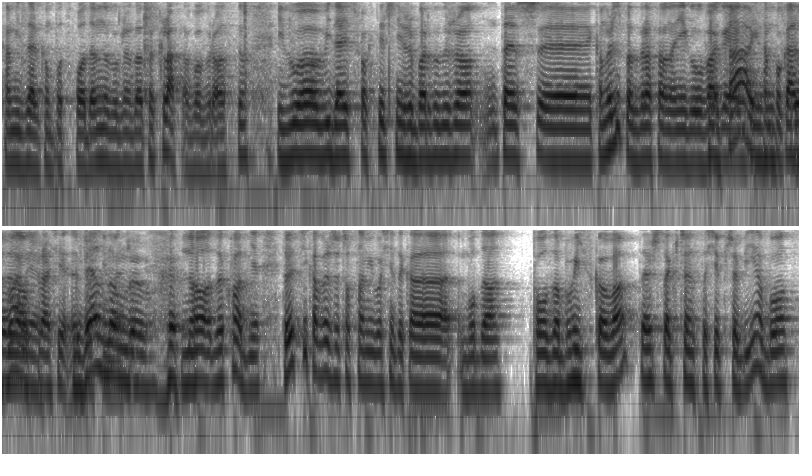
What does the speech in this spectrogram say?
kamizelką pod spodem, no wygląda to klasa po prostu. I było widać faktycznie, że bardzo dużo też e, kamerzysta zwracał na niego uwagę, No jak tak, gdzieś tam pokazywał w trasie. Gwiazdą był. No, dokładnie. To jest ciekawe, że czasami właśnie taka moda pozaboiskowa też tak często się przebija, bo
